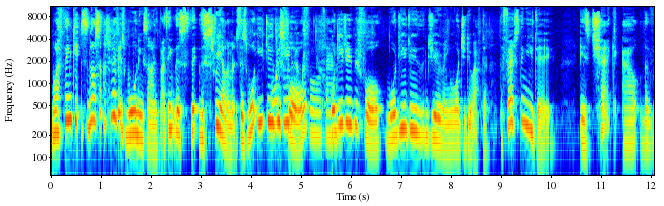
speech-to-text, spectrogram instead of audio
Well, I think it's not. I don't know if it's warning signs, but I think there's th- there's three elements. There's what you do What do you before. for then? What do you do before? What do you do during? And what do you do after? The first thing you do is check out the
